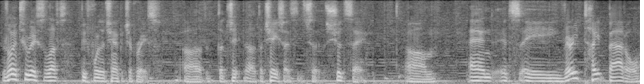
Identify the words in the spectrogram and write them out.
there's only two races left before the championship race. Uh, the, the, uh, the chase, I should say. Um, and it's a very tight battle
